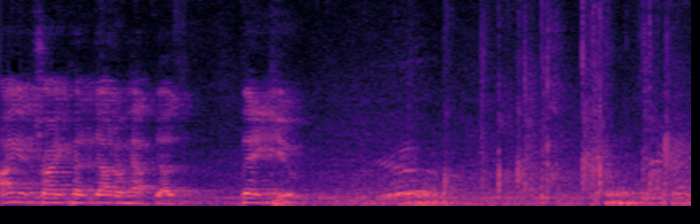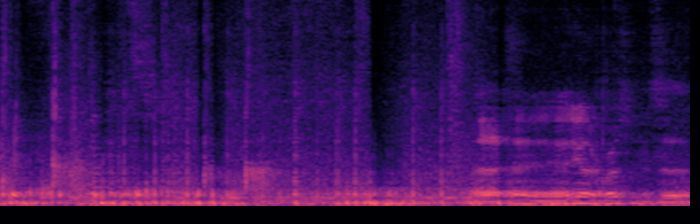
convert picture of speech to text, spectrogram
I'm going to try and cut it down to a half dozen. Thank you. Uh, any other questions? Uh,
